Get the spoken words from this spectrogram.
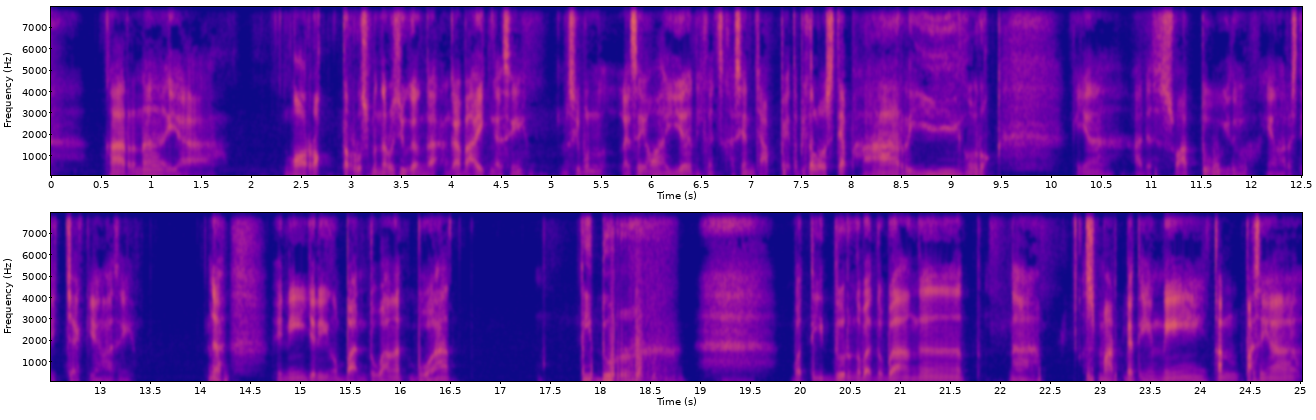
Karena ya ngorok terus menerus juga nggak nggak baik nggak sih? Meskipun let's say oh iya nih kasihan capek. Tapi kalau setiap hari ngorok kayaknya ada sesuatu gitu yang harus dicek ya nggak sih? Nah ini jadi ngebantu banget buat tidur. Buat tidur ngebantu banget. Nah smart bed ini kan pastinya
